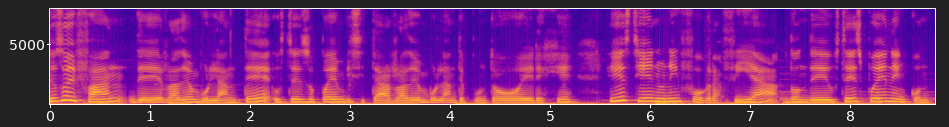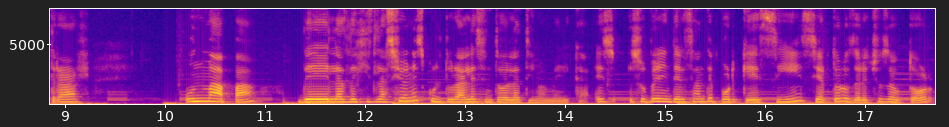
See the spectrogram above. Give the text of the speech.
Yo soy fan de Radio Ambulante, ustedes lo pueden visitar radioambulante.org. Ellos tienen una infografía donde ustedes pueden encontrar un mapa de las legislaciones culturales en toda Latinoamérica. Es súper interesante porque sí, cierto, los derechos de autor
